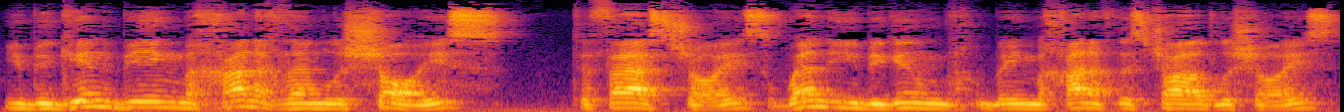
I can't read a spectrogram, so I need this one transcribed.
you begin being mechanech them l'shois, to fast shois. When do you begin being mechanech this child l'shois?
